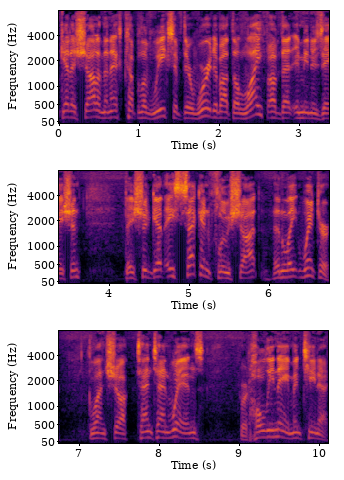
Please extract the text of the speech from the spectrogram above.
get a shot in the next couple of weeks, if they're worried about the life of that immunization, they should get a second flu shot in late winter. Glenn Shuck, 1010 wins. You're at Holy Name in Teaneck.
